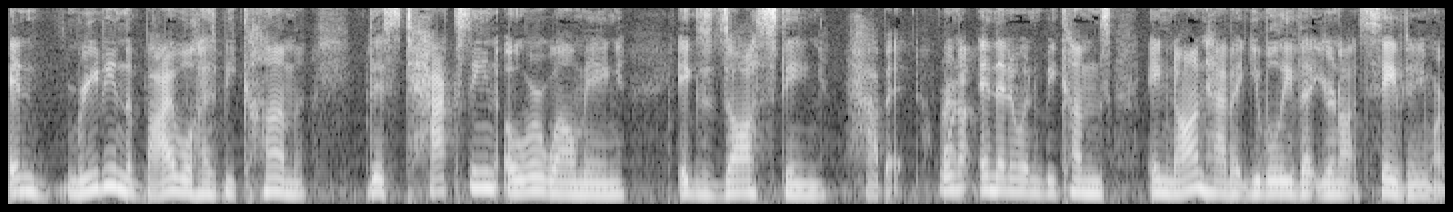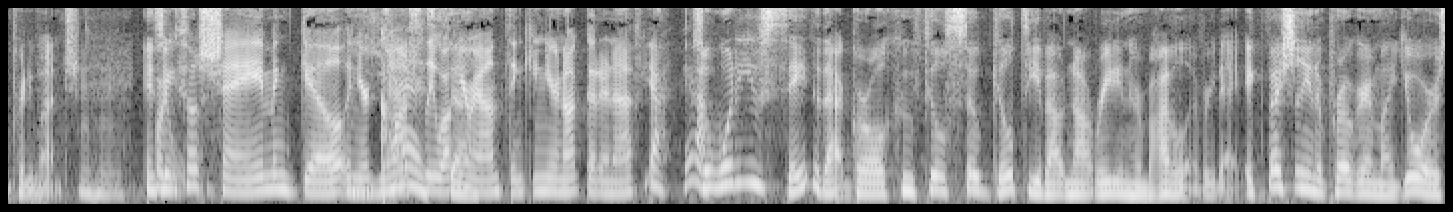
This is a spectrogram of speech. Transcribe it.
And reading the Bible has become this taxing, overwhelming, exhausting habit. Or Right. not, and then when it becomes a non-habit, you believe that you're not saved anymore, pretty much. Mm-hmm. And Or you feel shame and guilt, and you're constantly walking around thinking you're not good enough. Yeah. Yeah. So what do you say to that girl who feels so guilty about not reading her Bible every day, especially in a program like yours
